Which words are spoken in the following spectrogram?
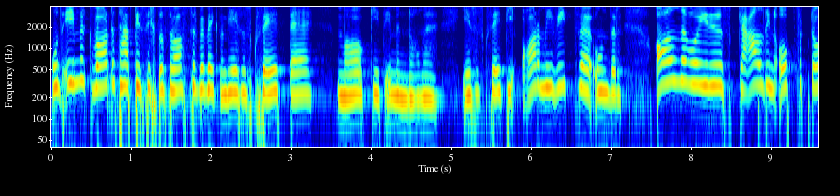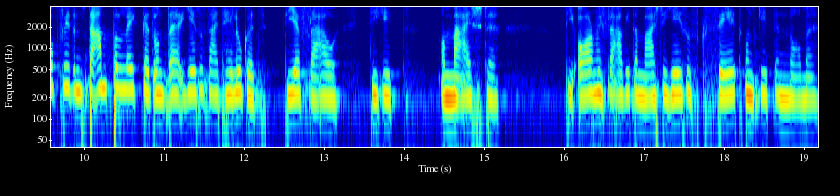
und immer gewartet hat, bis sich das Wasser bewegt und Jesus sieht den Mann gibt ihm einen Namen. Jesus sieht die arme Witwe unter allen, die ihr Geld in den Opfertopf in den Tempel legen. Und Jesus sagt, hey, schaut, diese Frau, die gibt am meisten. Die arme Frau gibt am meisten. Jesus sieht und gibt einen Namen.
